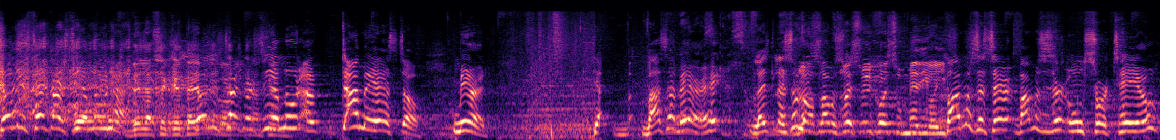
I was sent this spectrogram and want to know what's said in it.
¿dónde está García Luna? de la Secretaría ¿Dónde de está García. Luna? Dame esto. Miren. Ya, vas a ver, ¿eh? Eso lo hablamos no es su hijo, es su medio hijo. Vamos a hacer, vamos a hacer un sorteo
